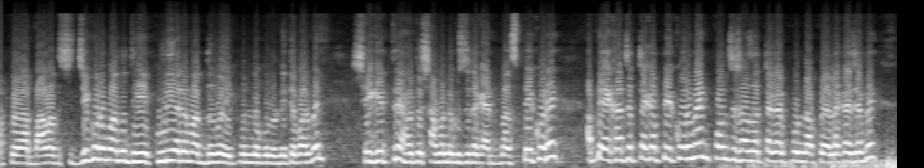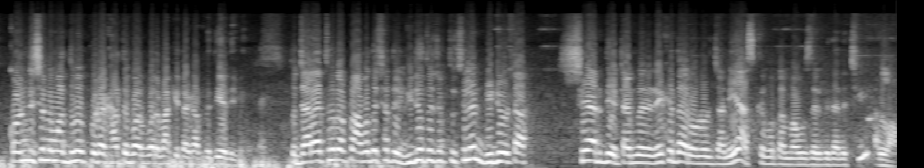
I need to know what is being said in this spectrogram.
আপনারা বাংলাদেশের যে কোনো প্রান্ত থেকে কুরিয়ারের মাধ্যমে এই পণ্যগুলো নিতে পারবেন। সেক্ষেত্রে হয়তো সামান্য কিছু টাকা অ্যাডভান্স পে করে আপনি এক হাজার টাকা পে করবেন, পঞ্চাশ হাজার টাকার পণ্য আপনার এলাকায় যাবে কন্ডিশনের মাধ্যমে প্রোডাক্ট হাতে পাওয়ার পরে বাকি টাকা আপনি দিয়ে দেবেন। তো যারা এখন আপনার আমাদের সাথে ভিডিওতে যুক্ত ছিলেন ভিডিওটা শেয়ার দিয়ে টাইমলাইনে রেখে দেওয়ার অনুরোধ জানিয়ে আজকের মতো আমি বিদায় নিচ্ছি। আল্লাহ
